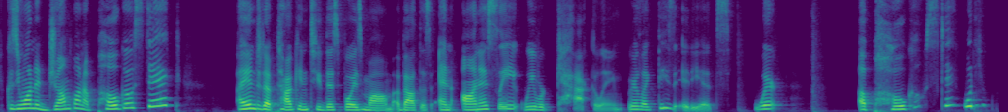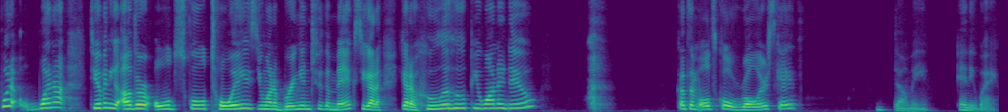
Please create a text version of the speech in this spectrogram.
because you want to jump on a pogo stick. I ended up talking to this boy's mom about this. And honestly, we were cackling. We were like, these idiots. Where a pogo stick? What do you what why not? Do you have any other old school toys you want to bring into the mix? You got a you got a hula hoop you want to do? got some old school roller skates? Dummy. Anyway,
